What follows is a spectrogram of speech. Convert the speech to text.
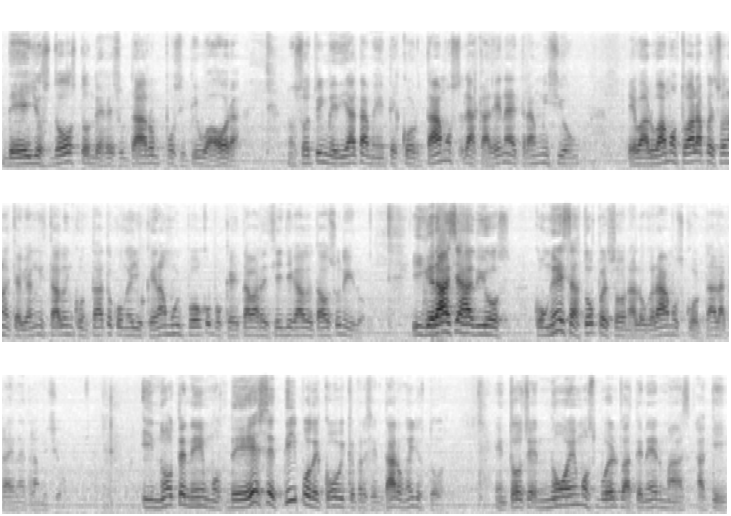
de ellos dos, donde resultaron positivos ahora. Nosotros inmediatamente cortamos la cadena de transmisión, evaluamos todas las personas que habían estado en contacto con ellos, que eran muy pocos porque estaba recién llegado de Estados Unidos, y gracias a Dios, con esas dos personas logramos cortar la cadena de transmisión. Y no tenemos de ese tipo de COVID que presentaron ellos dos. Entonces no hemos vuelto a tener más aquí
